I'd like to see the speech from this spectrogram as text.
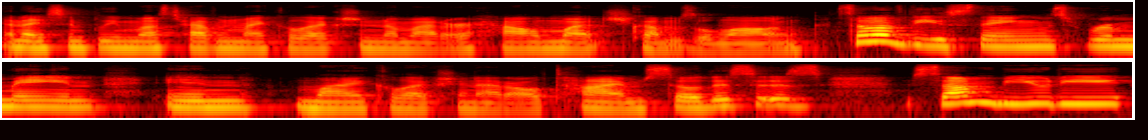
and I simply must have in my collection no matter how much comes along. Some of these things remain in my collection at all times. So this is some beauty,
